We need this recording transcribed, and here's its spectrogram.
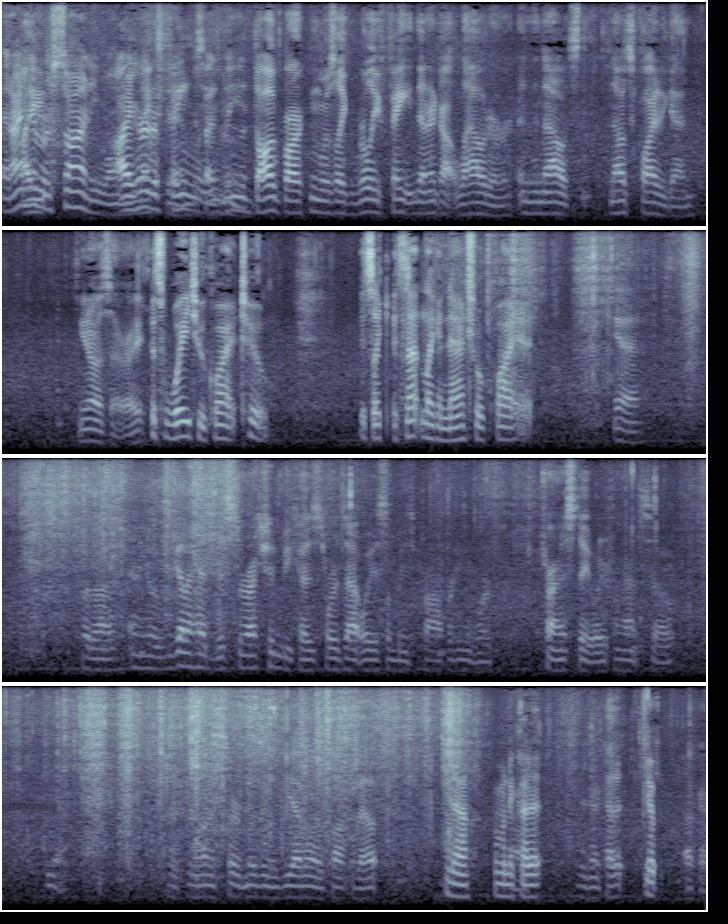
and I, I- never saw anyone. I heard a next to faintly, and then the dog barking was like really faint, and then it got louder, and then now it's now it's quiet again. You notice that, right? It's way too quiet too. It's like it's not like a natural quiet. Yeah. But uh, anyway, we gotta head this direction because towards that way is somebody's property, and we're trying to stay away from that. So, yeah. So if you want to start moving, if you have more to talk about, No, I'm gonna cut it. you're gonna cut it. Yep. Okay.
